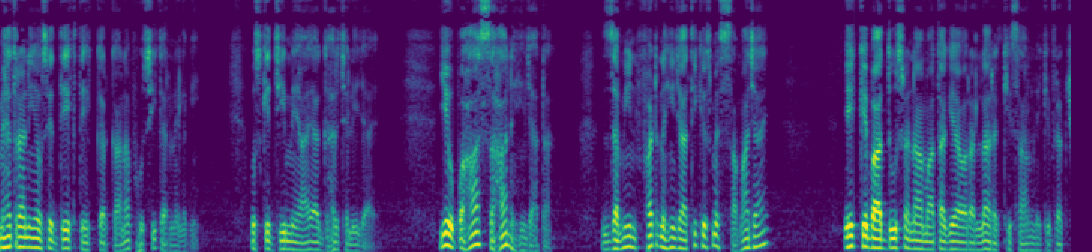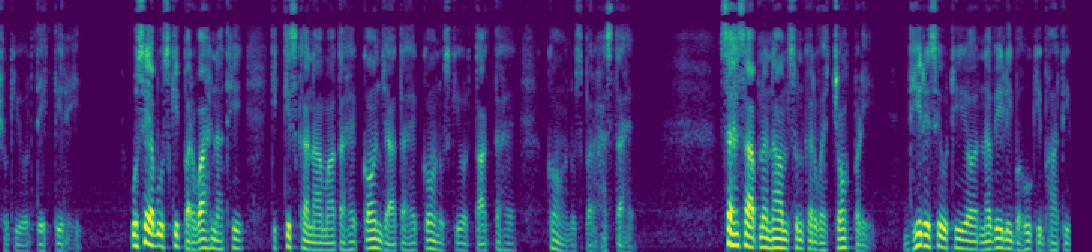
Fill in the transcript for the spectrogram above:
मेहतरानियाँ उसे देख देख कर काना फूसी करने लगी। उसके जी में आया, घर चली जाए। ये उपहास सहा नहीं जाता। ज़मीन फट नहीं जाती कि उसमें समा जाए। एक के बाद दूसरा नाम आता गया और अल्लाह रखी सामने के वृक्षों की ओर देखती रही। उसे अब उसकी परवाह न थी कि किसका नाम आता है, कौन जाता है, कौन उसकी ओर ताकता है कौन उस पर हंसता है? सहसा अपना नाम सुनकर वह चौंक पड़ी, धीरे से उठी और नवेली बहू की भांति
